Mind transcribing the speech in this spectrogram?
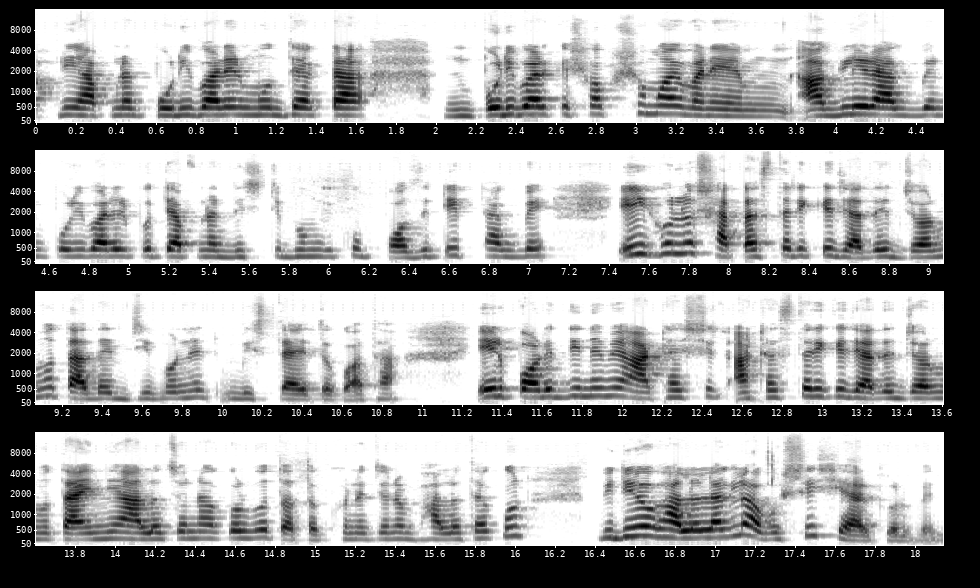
আপনি আপনার পরিবারের মধ্যে একটা পরিবারকে সবসময় মানে আগলে রাখবেন, পরিবারের প্রতি আপনার দৃষ্টিভঙ্গি খুব পজিটিভ থাকবে। এই হলো সাতাশ তারিখে যাদের জন্ম, তাদের জীবনের বিস্তারিত কথা। এর পরের দিন আমি আঠাশে, আঠাশ তারিখে যাদের জন্ম, তাই নিয়ে আলোচনা করব। ততক্ষণের জন্য ভালো থাকুন। ভিডিও ভালো লাগলে অবশ্যই শেয়ার করবেন।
